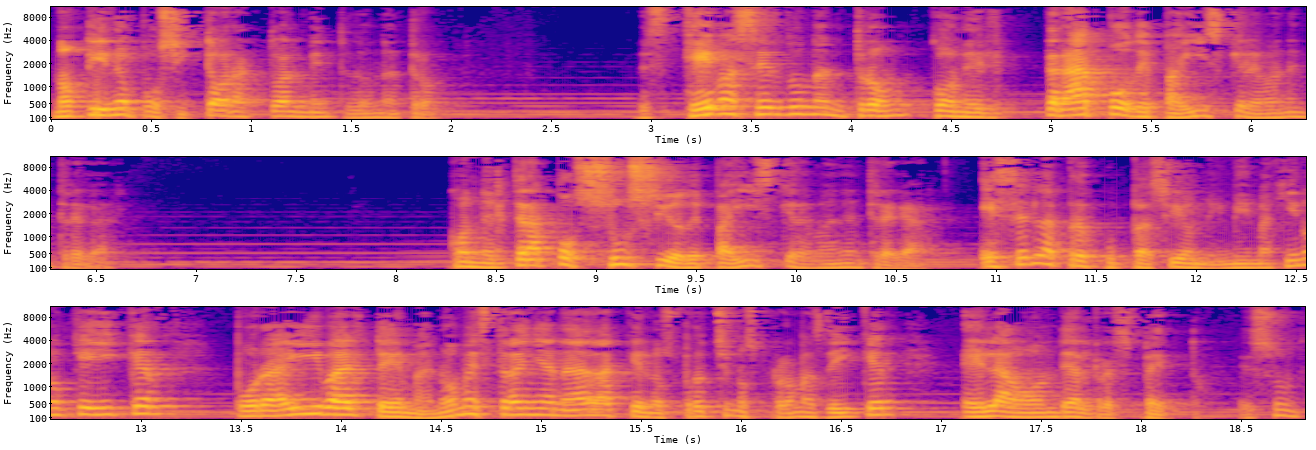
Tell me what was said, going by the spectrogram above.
No tiene opositor actualmente Donald Trump. ¿qué va a hacer Donald Trump con el trapo de país que le van a entregar? con el trapo sucio de país que le van a entregar. Esa es la preocupación y me imagino que Iker por ahí va el tema. No me extraña nada que en los próximos programas de Iker él ahonde al respecto. Es un,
